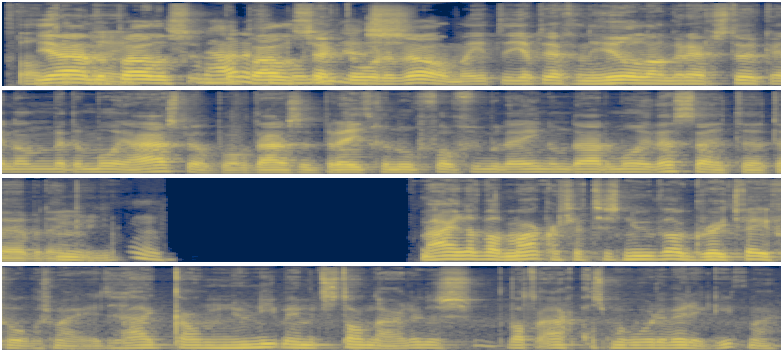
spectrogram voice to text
Valt Ja, dat mee? bepaalde, bepaalde sectoren wel. Maar je hebt, je hebt echt een heel lang rechtstuk en dan met een mooie haarspeelbocht. Daar is het breed genoeg voor Formule 1 om daar een mooie wedstrijd eh, te hebben, denk ik. Hmm. Maar inderdaad, wat Marco zegt, het is nu wel grade 2 volgens mij. Dus hij kan nu niet meer met standaarden. Dus wat er eigenlijk kost moet worden, weet ik niet. Maar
